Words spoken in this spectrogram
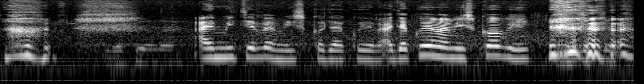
Ďakujeme. Aj my tebe, Miško, ďakujeme. A ďakujeme Miškovi.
